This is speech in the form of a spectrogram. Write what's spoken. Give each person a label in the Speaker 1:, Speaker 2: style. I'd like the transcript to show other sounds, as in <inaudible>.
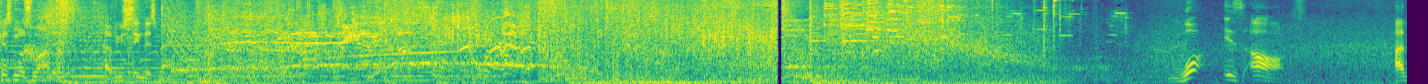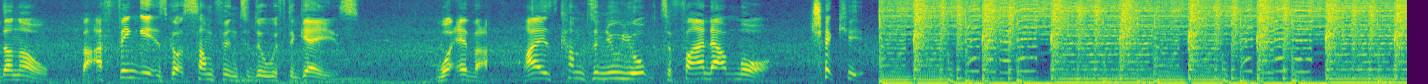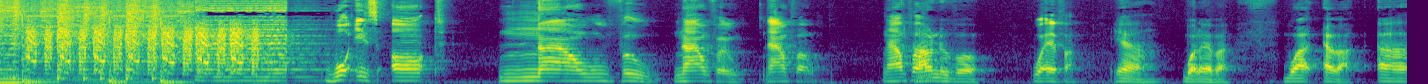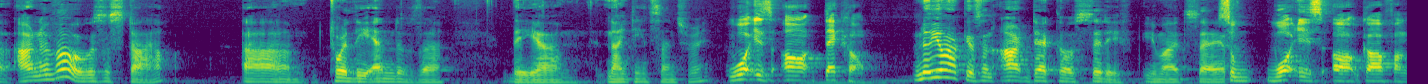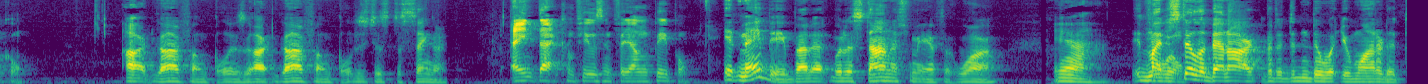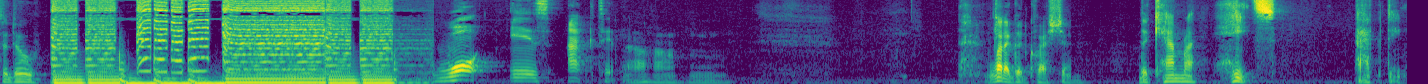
Speaker 1: America's Most Wanted. Have you seen this man?
Speaker 2: What is art? I don't know, but I think it has got something to do with the gays. Whatever. I has come to New York to find out more. Check it. What is art nouveau? Nouveau. Nouveau. Nouveau?
Speaker 3: Art Nouveau.
Speaker 2: Whatever.
Speaker 3: Yeah, whatever. Whatever. Uh, Art Nouveau was a style um, toward the end of the, the um, 19th century.
Speaker 2: What is Art Deco?
Speaker 3: New York is an Art Deco city, you might say.
Speaker 2: So, what is Art Garfunkel?
Speaker 3: Art Garfunkel is Art Garfunkel is just a singer.
Speaker 2: Ain't that confusing for young people?
Speaker 3: It may be, but it would astonish me if it were. Yeah. It might
Speaker 2: Cool.
Speaker 3: still have been art, but it didn't do what you wanted it to do.
Speaker 2: What is acting? Uh-huh. Hmm.
Speaker 4: What a good question. The camera hates acting.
